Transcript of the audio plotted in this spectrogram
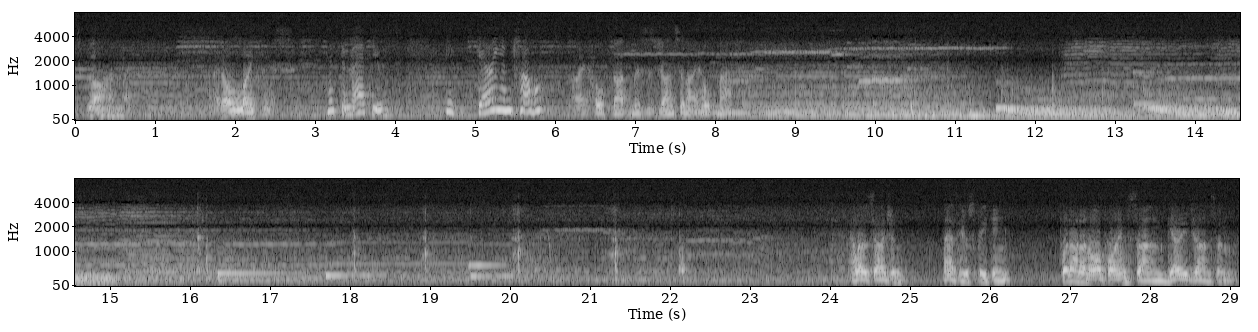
It's gone. I don't like this. Mr. Matthews, is Gary in trouble? I hope not, Mrs. Johnson. I hope not. Hello, Sergeant. Matthew speaking. Put out on all points on Gary Johnson.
